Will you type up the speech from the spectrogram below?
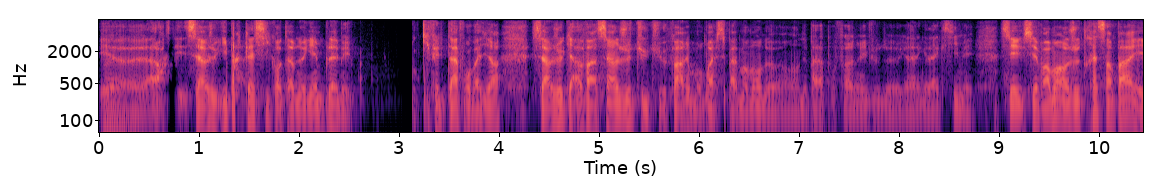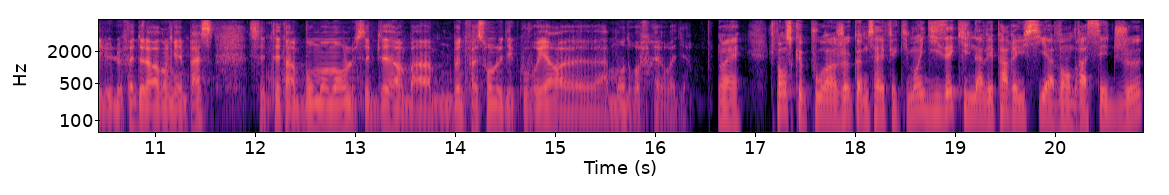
Et alors, c'est un jeu hyper classique en termes de gameplay, mais qui fait le taf, on va dire. C'est un jeu qui, enfin, c'est un jeu, tu, tu, enfin, bon, bref, c'est pas le moment de, on n'est pas là pour faire une review de Galaxy, mais c'est, vraiment un jeu très sympa et le, fait de l'avoir dans le Game Pass, c'est peut-être un bon moment, c'est peut-être une bonne façon de le découvrir euh, à moindre frais, on va dire. Ouais, je pense que pour un jeu comme ça, effectivement, ils disaient qu'ils n'avaient pas réussi à vendre assez de jeux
